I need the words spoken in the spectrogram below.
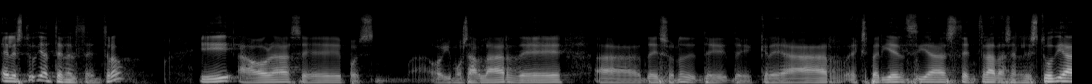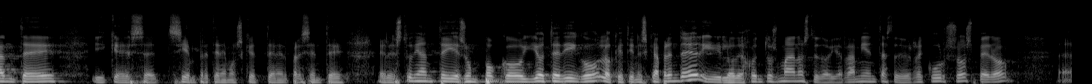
el estudiante en el centro. Y ahora se, pues, oímos hablar de, ah, eso, de, crear experiencias centradas en el estudiante y que siempre tenemos que tener presente el estudiante y es un poco yo te digo lo que tienes que aprender y lo dejo en tus manos, te doy herramientas, te doy recursos, pero eh,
